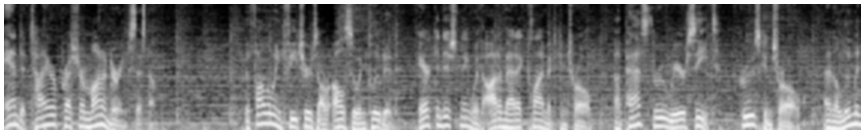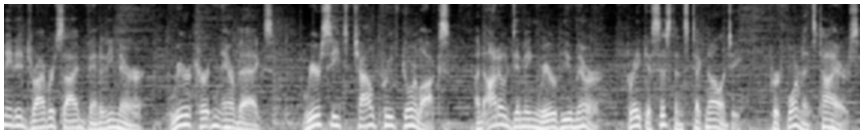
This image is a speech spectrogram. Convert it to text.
and a tire pressure monitoring system. The following features are also included. Air conditioning with automatic climate control, a pass-through rear seat, cruise control, an illuminated driver's side vanity mirror, rear curtain airbags, rear seat child-proof door locks, an auto-dimming rear view mirror, brake assistance technology, performance tires,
